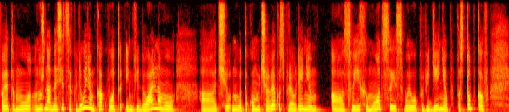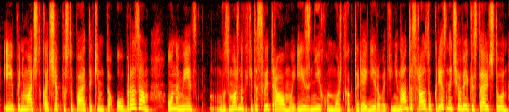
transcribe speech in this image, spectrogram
поэтому нужно относиться к людям как вот индивидуальному ну, вот такому человеку с проявлением а, своих эмоций, своего поведения, поступков и понимать, что когда человек поступает таким-то образом, он имеет возможно, какие-то свои травмы, и из них он может как-то реагировать. И не надо сразу крест на человеке ставить, что он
